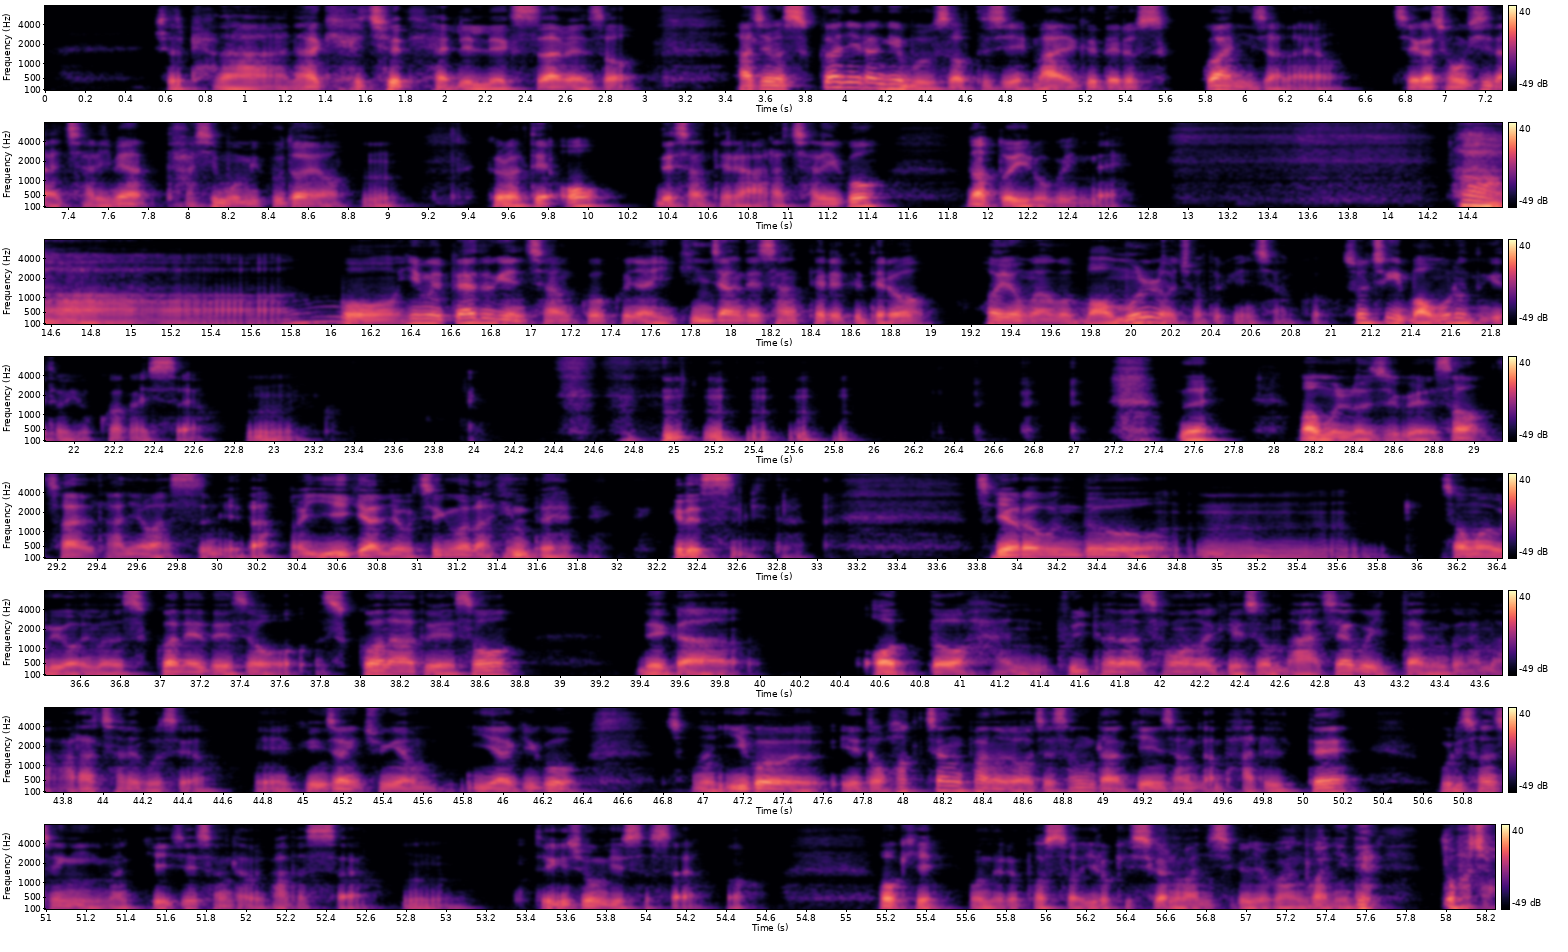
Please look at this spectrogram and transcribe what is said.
그래서 편안하게 최대한 릴렉스하면서 하지만 습관이란 게 무섭듯이 말 그대로 습관이잖아요. 제가 정신 안 차리면 다시 몸이 굳어요. 음. 그럴 때 어? 내 상태를 알아차리고 '나 또 이러고 있네.' 하. 뭐 힘을 빼도 괜찮고 그냥 이 긴장된 상태를 그대로 허용하고 머물러 줘도 괜찮고 솔직히 머무르는 게 더 효과가 있어요. 음. 네. 머물러 주고 해서 잘 다녀왔습니다. 어이 얘기하려고 찍은 건 아닌데 그랬습니다. 여러분도 음 정말 우리가 얼마나 습관에 대해서 습관화돼서 내가 어떠한 불편한 상황을 계속 맞이하고 있다는 걸 한번 알아차려 보세요. 예 굉장히 중요한 이야기고 저는 이거에 더 확장판을 어제 상담 개인 상담 받을 때 우리 선생님한테 이제 상담을 받았어요. 음 되게 좋은 게 있었어요. 어. 오케이. 오늘은 벌써 이렇게 시간을 많이 찍으려고 한 거 아닌데 또 보죠.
